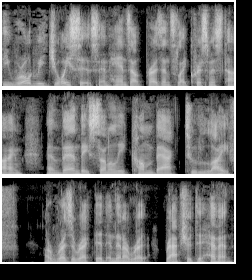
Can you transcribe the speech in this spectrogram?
the world rejoices and hands out presents like Christmas time. And then they suddenly come back to life, are resurrected, and then are re- raptured to heaven.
